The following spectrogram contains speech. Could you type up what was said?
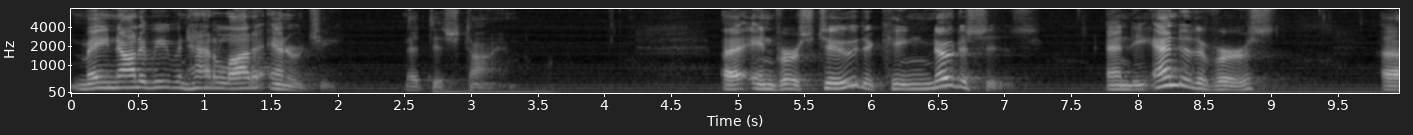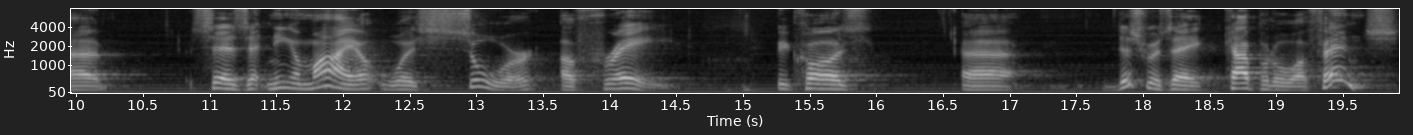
may not have even had a lot of energy at this time. Uh, in verse 2, the king notices, and the end of the verse uh, says that Nehemiah was sore afraid because uh, this was a capital offense.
